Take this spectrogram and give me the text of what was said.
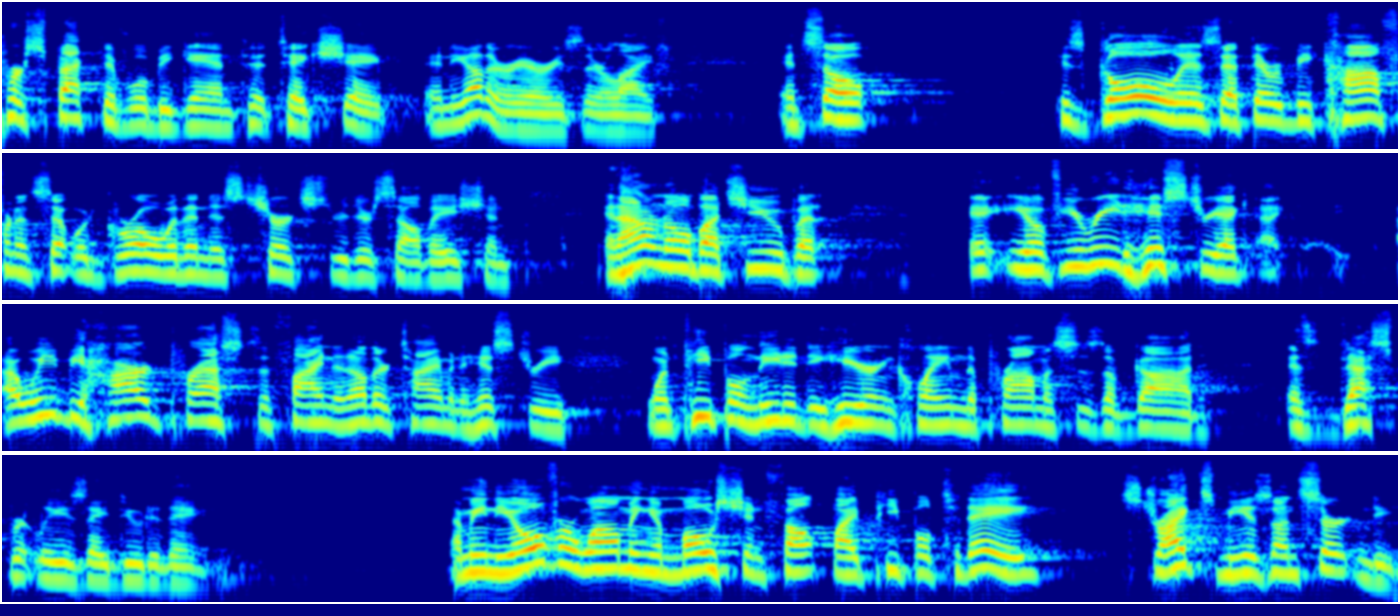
perspective will begin to take shape in the other areas of their life. And so his goal is that there would be confidence that would grow within this church through their salvation. And I don't know about you, but eh, you know, if you read history, I, I, we'd be hard pressed to find another time in history when people needed to hear and claim the promises of God as desperately as they do today. I mean, the overwhelming emotion felt by people today strikes me as uncertainty.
